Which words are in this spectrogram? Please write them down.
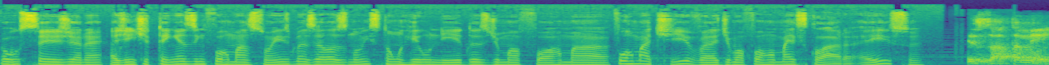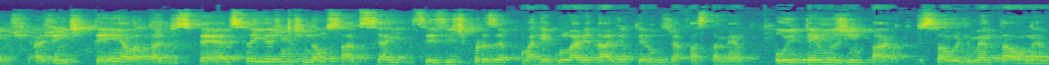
Ou seja, né, a gente tem as informações, mas elas não estão reunidas de uma forma formativa, né, de uma forma mais clara. É isso? Exatamente. A gente tem, ela está dispersa e a gente não sabe se, se, existe, por exemplo, uma regularidade em termos de afastamento ou em termos de impacto de saúde mental. Né?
